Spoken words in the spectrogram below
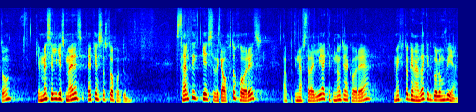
2018 και μέσα σε λίγες μέρες έπιασε το στόχο του. Στάλθηκε σε 18 χώρες, από την Αυστραλία και την Νότια Κορέα μέχρι τον Καναδά και την Κολομβία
